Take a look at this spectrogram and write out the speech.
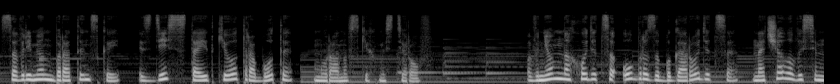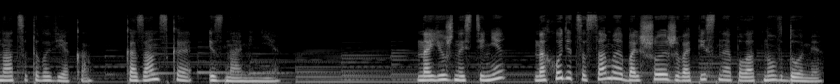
Со времен Боротынской здесь стоит киот работы мурановских мастеров. В нем находятся образы Богородицы начала XVIII века, Казанское и Знамение. На южной стене находится самое большое живописное полотно в доме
